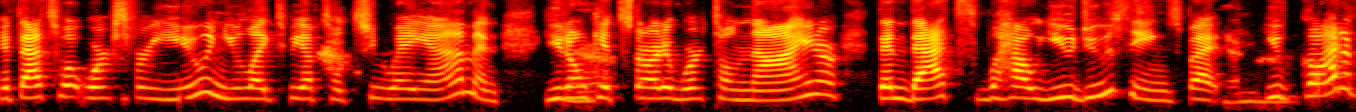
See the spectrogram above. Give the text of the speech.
If that's what works for you, and you like to be up till two a.m. and you don't yeah. get started work till nine, or then that's how you do things. But yeah. you've got to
